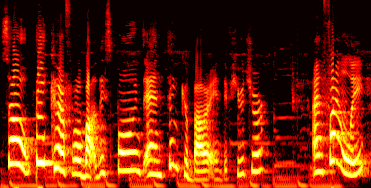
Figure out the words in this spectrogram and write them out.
So be careful about this point and think about it in the future. And finally,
